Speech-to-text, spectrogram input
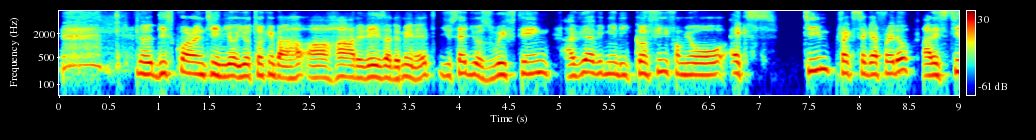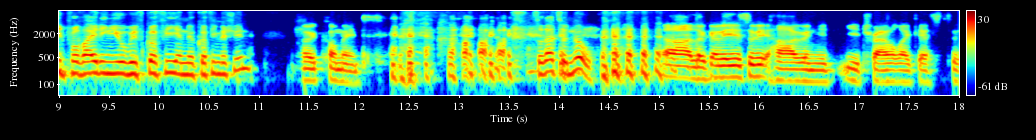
this quarantine, you're, you're talking about how, how, hard it is at the minute. You said you're Zwifting. Have you having any coffee from your ex team, Trek Segafredo? Are they still providing you with coffee and a coffee machine? No comment. so that's a no. uh, look, I mean, it's a bit hard when you, you travel, I guess, to,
